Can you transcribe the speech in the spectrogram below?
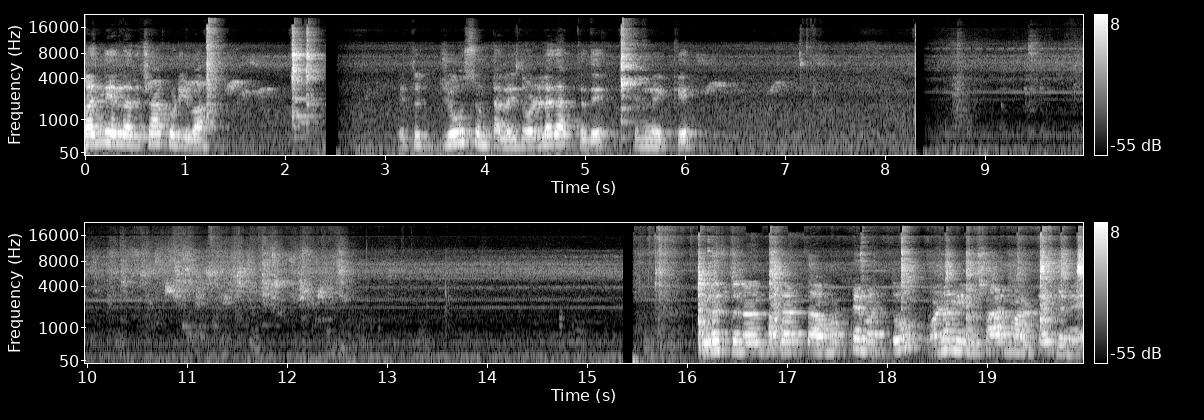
ಬನ್ನಿ ಎಲ್ಲರೂ ಚಹಾ ಕುಡಿಯುವ. ಇದು ಜ್ಯೂಸ್ ಉಂಟಲ್ಲ, ಇದು ಒಳ್ಳೆದಾಗ್ತದೆ ತಿನ್ನಲಿಕ್ಕೆ ಇವತ್ತು ನಾನು ಪದಾರ್ಥ ಮೊಟ್ಟೆ ಮತ್ತು ಒಣಮೀನು ಸಾರು ಮಾಡ್ತಾ ಇದ್ದೇನೆ.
